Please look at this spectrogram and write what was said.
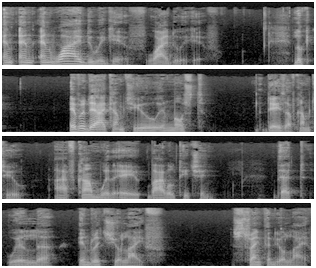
And, and, and why do we give? Why do we give? Look, every day I come to you, in most days I've come to you, I've come with a Bible teaching that will uh, enrich your life, strengthen your life.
